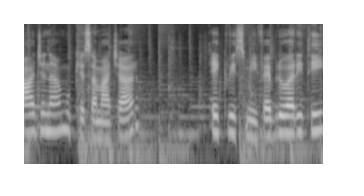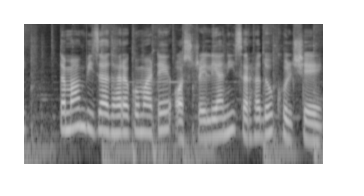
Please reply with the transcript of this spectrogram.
આજના મુખ્ય સમાચાર. એકવીસમી ફેબ્રુઆરીથી તમામ વિઝા ધારકો માટે ઓસ્ટ્રેલિયાની સરહદો ખુલશે.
